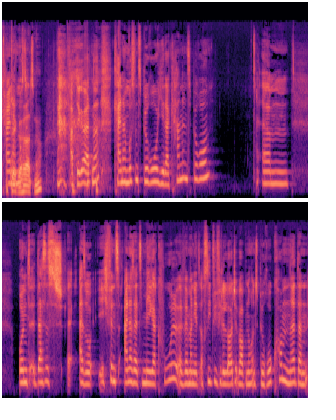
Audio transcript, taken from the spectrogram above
keiner Habt ihr muss gehört, ins, ne? Habt ihr gehört, ne? Keiner muss ins Büro, jeder kann ins Büro. Ähm, und das ist, also ich finde es einerseits mega cool, wenn man jetzt auch sieht, wie viele Leute überhaupt noch ins Büro kommen, ne, dann,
